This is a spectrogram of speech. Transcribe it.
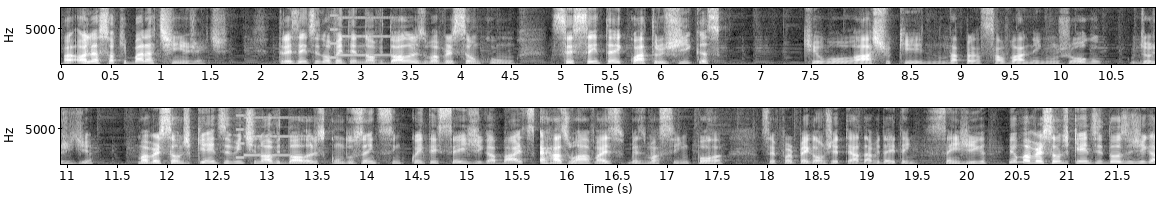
Olha só que baratinho, gente. 399 dólares, uma versão com 64 GB, que eu acho que não dá pra salvar nenhum jogo de hoje em dia. Uma versão de 529 dólares com 256 GB é razoável, mas mesmo assim, porra, se for pegar um GTA da vida aí tem 100 GB. E uma versão de 512 GB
